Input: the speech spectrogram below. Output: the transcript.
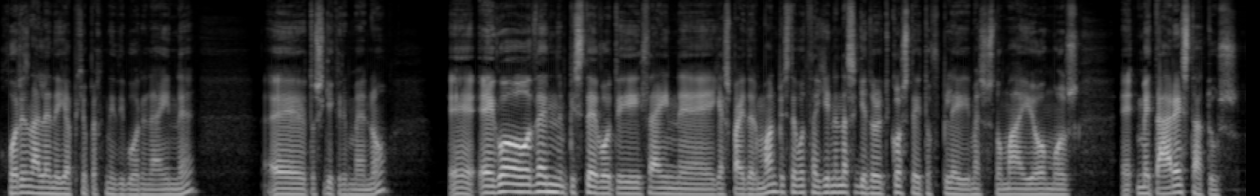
χωρίς να λένε για ποιο παιχνίδι μπορεί να είναι ε, το συγκεκριμένο. Ε, εγώ δεν πιστεύω ότι θα είναι για Spider-Man, πιστεύω ότι θα γίνει ένα συγκεντρωτικό State of Play μέσα στο Μάιο όμως, ε, με τα αρέστα τους.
